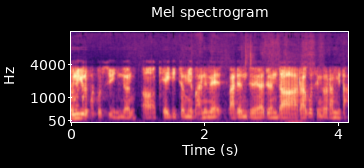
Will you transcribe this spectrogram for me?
분위기를 바꿀 수 있는 어, 계기점이 마련해, 마련되어야 된다라고 생각을 합니다.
